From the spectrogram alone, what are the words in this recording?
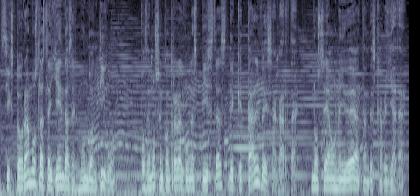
Si exploramos las leyendas del mundo antiguo, podemos encontrar algunas pistas de que tal vez Agartha no sea una idea tan descabellada.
